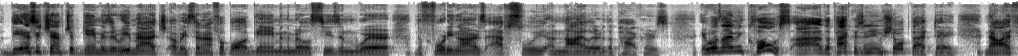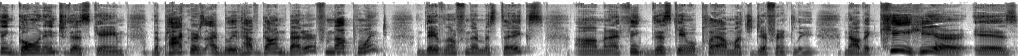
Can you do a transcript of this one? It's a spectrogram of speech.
the NFC Championship game is a rematch of a Sunday Night Football game in the middle of the season where the 49ers absolutely annihilated the Packers. It was not even close. Uh, the Packers didn't even show up that day. Now, I think going into this game, the Packers, I believe, have gotten better from that point. They've learned from their mistakes. Um, and I think this game will play out much differently. Now, the key here is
